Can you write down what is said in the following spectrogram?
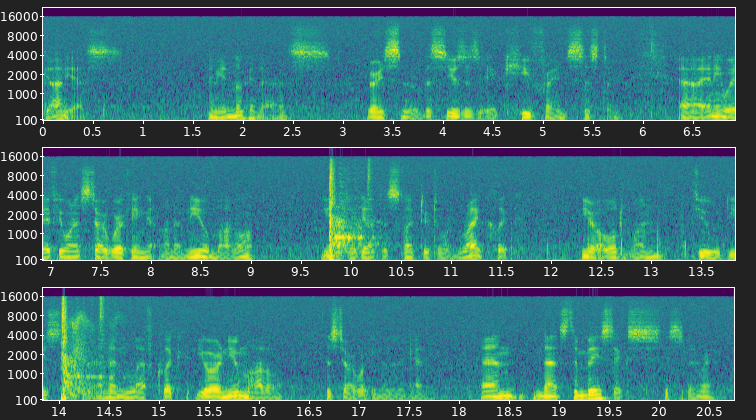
God, yes. I mean, look at that. It's very smooth. This uses a keyframe system. Uh, anyway, if you want to start working on a new model, you have to get up the selector tool and right-click your old one to deselect it, and then left-click your new model to start working with it again. And that's the basics. This has been Ray.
